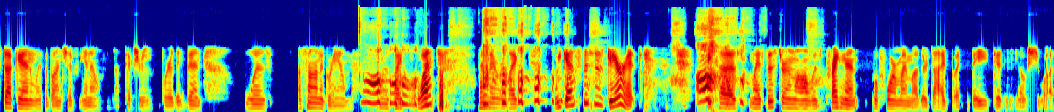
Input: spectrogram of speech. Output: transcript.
stuck in with a bunch of you know pictures of where they'd been was a sonogram i was like what and they were like we guess this is garrett because my sister-in-law was pregnant before my mother died but they didn't know she was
